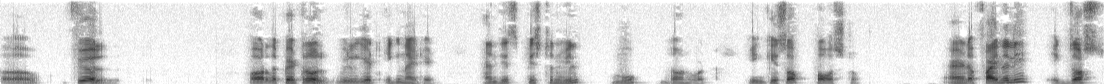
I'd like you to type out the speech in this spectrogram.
uh, fuel or the petrol will get ignited and this piston will move downward in case of power stroke. And finally exhaust.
